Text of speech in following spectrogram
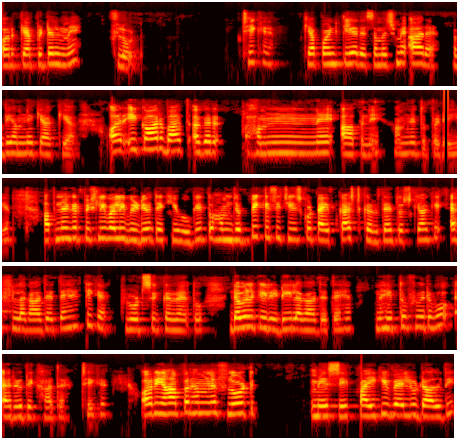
और कैपिटल में फ्लोट ठीक है? क्या पॉइंट क्लियर है? समझ में आ रहा है? अभी हमने क्या किया? और एक और बात, अगर हमने, आपने, हमने तो पढ़ी है। आपने अगर पिछली वाली वीडियो देखी होगी तो हम जब भी किसी चीज़ को टाइप कास्ट करते हैं तो उसके आगे एफ़ लगा देते हैं, ठीक है? फ्लोट से कर रहे हैं तो डबल के लिए डी लगा देते हैं, नहीं तो फिर वो एरर दिखाता है, ठीक है? और यहाँ पर हमने फ्लोट में से पाई की वैल्यू डाल दी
